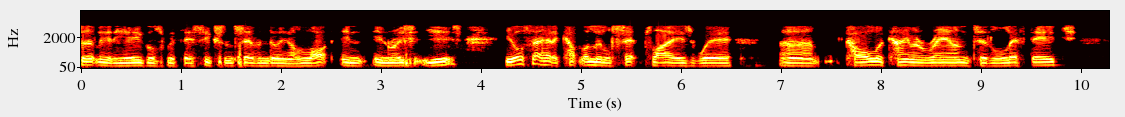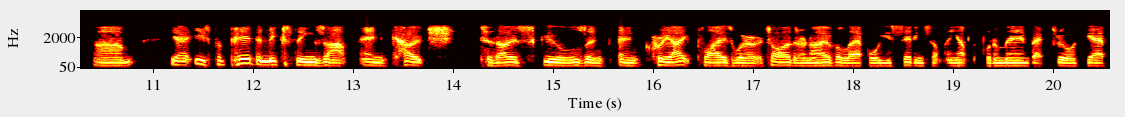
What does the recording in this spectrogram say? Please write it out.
certainly the Eagles with their six and seven doing a lot in, in recent years. He also had a couple of little set plays where um, Koula came around to the left edge. Um, yeah, he's prepared to mix things up and coach to those skills and, and create plays where it's either an overlap or you're setting something up to put a man back through a gap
